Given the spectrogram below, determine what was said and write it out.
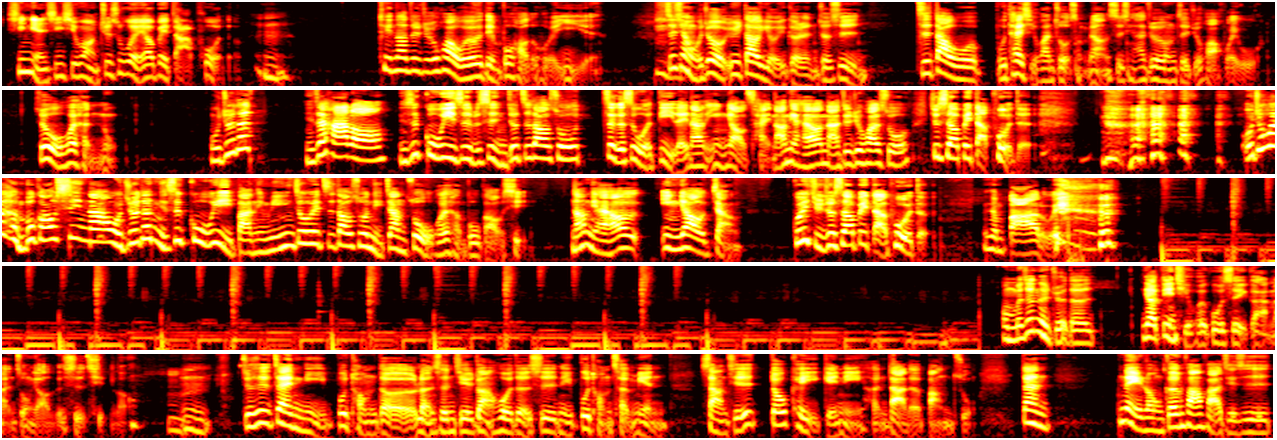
新年新希望就是为了要被打破的。嗯，听到这句话，我有点不好的回忆耶。之前我就有遇到有一个人，就是知道我不太喜欢做什么样的事情，他就用这句话回我，所以我会很怒。我觉得你在哈喽，你是故意是不是？你就知道说这个是我地雷，那硬要踩，然后你还要拿这句话说就是要被打破的，我就会很不高兴呐。我觉得你是故意吧，你明明就会知道说你这样做我会很不高兴，然后你还要硬要讲规矩就是要被打破的。像芭蕾。我们真的觉得要定期回顾是一个还蛮重要的事情了。嗯，就是在你不同的人生阶段，或者是你不同层面上，其实都可以给你很大的帮助。但内容跟方法，其实。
